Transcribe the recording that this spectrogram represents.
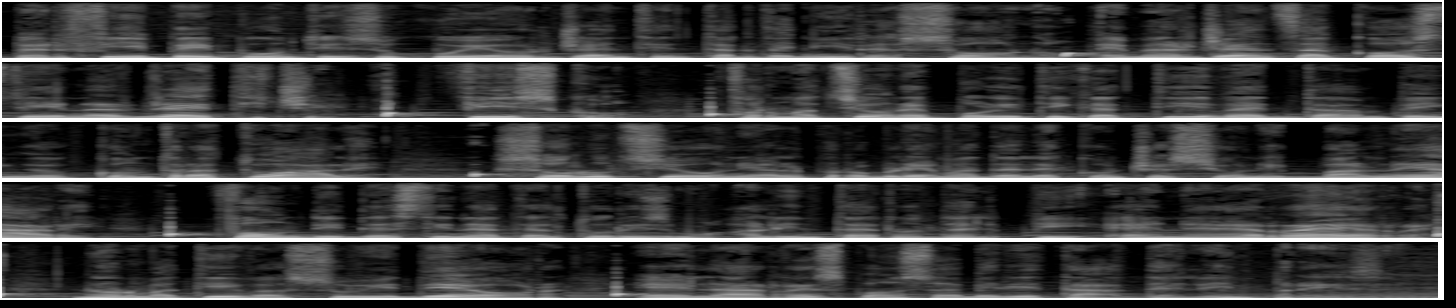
Per FIPE i punti su cui è urgente intervenire sono emergenza costi energetici, fisco, formazione politica attiva e dumping contrattuale, soluzioni al problema delle concessioni balneari, fondi destinati al turismo all'interno del PNRR, normativa sui DEOR e la responsabilità delle imprese.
